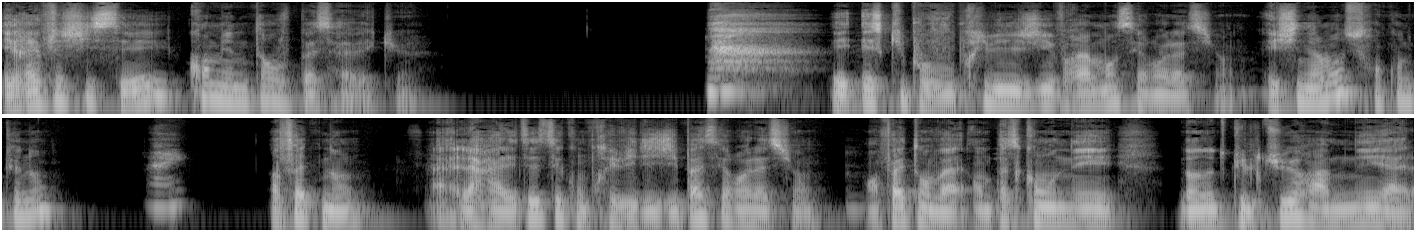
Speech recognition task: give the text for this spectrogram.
Et réfléchissez combien de temps vous passez avec eux? Et est-ce que pour vous privilégier vraiment ces relations? Et finalement, tu te rends compte que non. En fait, non. La réalité, c'est qu'on privilégie pas ces relations. Mm. En fait, on va, parce qu'on est dans notre culture amené à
